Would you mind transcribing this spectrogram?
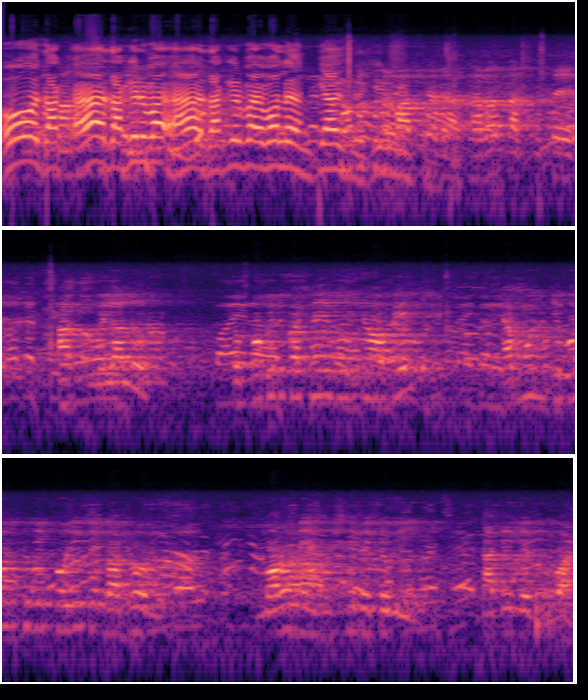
ও হ্যাঁ জাকির ভাই হ্যাঁ জাকির ভাই বলেন কি আছে কি বাচ্চারা তারা তার সাথে হাত মেলালো। তো কবির কথাই বলতে হবে এমন জীবন তুমি করিবে গঠন মরণে হাসিবে তুমি কাঁদিবে ভুবন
